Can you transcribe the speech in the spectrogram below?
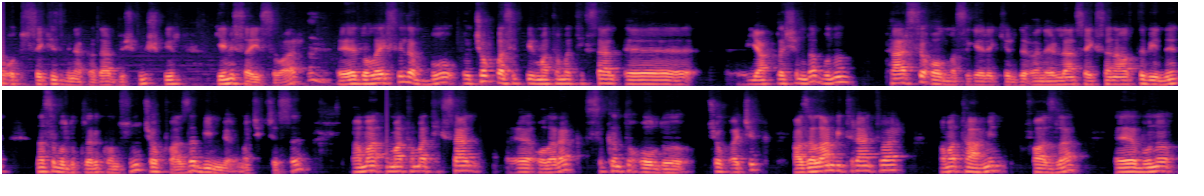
38 bine kadar düşmüş bir gemi sayısı var. E, dolayısıyla bu çok basit bir matematiksel e, yaklaşımda bunun tersi olması gerekirdi. Önerilen 86 bini nasıl buldukları konusunu çok fazla bilmiyorum açıkçası. Ama matematiksel e, olarak sıkıntı olduğu çok açık. Azalan bir trend var ama tahmin fazla. E, bunu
